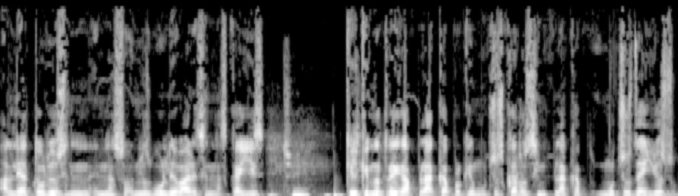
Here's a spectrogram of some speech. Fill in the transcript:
aleatorios en, en, las, en, los bulevares, en las calles, sí. que el que no traiga placa, porque hay muchos carros sin placa, muchos de ellos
